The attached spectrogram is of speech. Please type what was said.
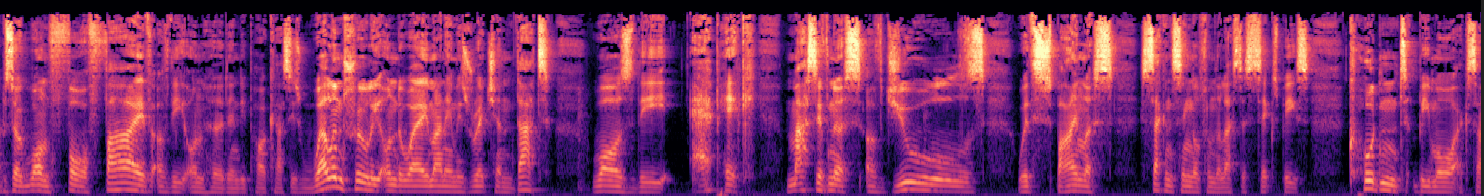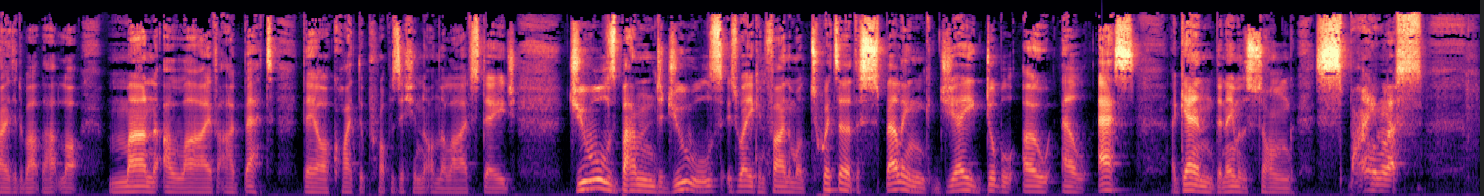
Episode 145 of the Unheard Indie podcast is well and truly underway. My name is Rich, and that was the epic massiveness of Jools with Spineless, second single from the Leicester Six Piece. Couldn't be more excited about that lot. Man alive, I bet they are quite the proposition on the live stage. Jools Band Jools is where you can find them on Twitter. The spelling J O O L S. Again, the name of the song, Spineless.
